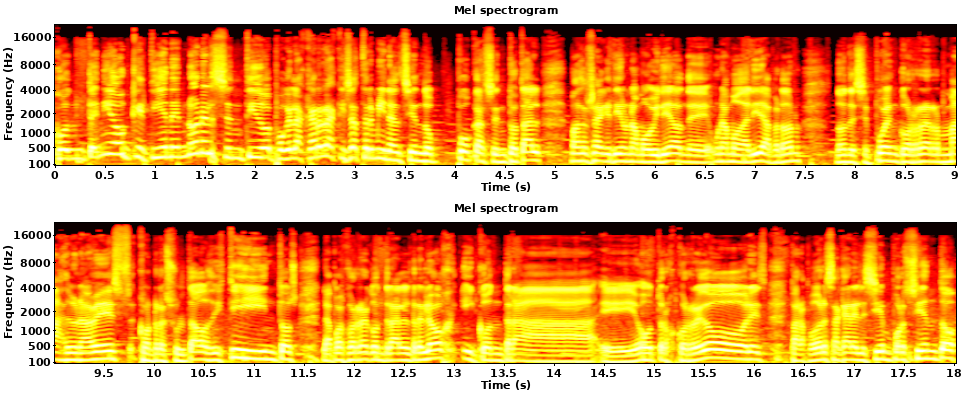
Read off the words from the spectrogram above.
contenido que tiene, no en el sentido, porque las carreras quizás terminan siendo pocas en total, más allá de que tiene una movilidad donde, una modalidad, perdón, donde se pueden correr más de una vez con resultados distintos. La puedes correr contra el reloj y contra eh, otros corredores para poder sacar el 100%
